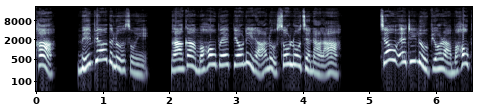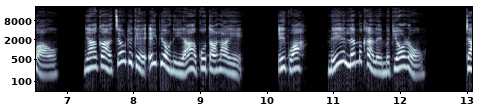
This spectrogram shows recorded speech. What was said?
ဟာမင်းပြောသလိုဆိုရင်ငါကမဟုတ်ပဲပြောနေတာလို့ဆိုလို့ချင်တာလားကျုပ်အဲ့ဒီလိုပြောတာမဟုတ်ပါဘူးညကကျုပ်တကယ်အိပ်ပျော်နေတာကိုတာလှရဲ့အေးကွာမင်းလက်မခံလဲမပြောတော့ဒါ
